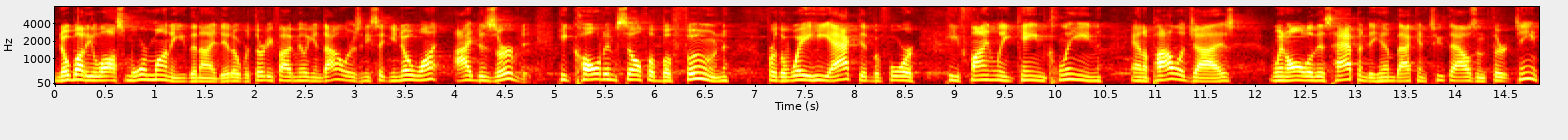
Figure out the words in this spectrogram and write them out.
Nobody lost more money than I did, over $35 million. And he said, You know what? I deserved it. He called himself a buffoon for the way he acted before he finally came clean and apologized when all of this happened to him back in 2013.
